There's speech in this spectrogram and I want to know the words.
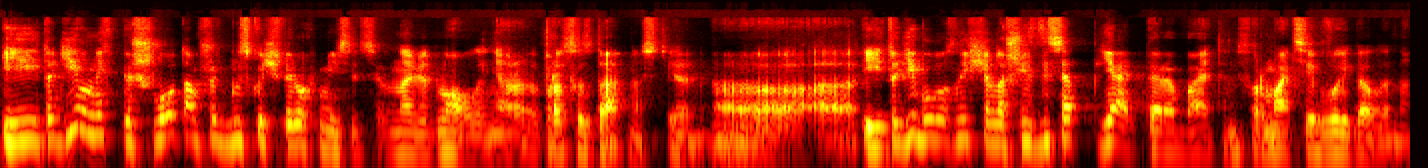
І тоді у них пішло там щось близько 4 місяців на відновлення працездатності. Е, І тоді було знищено 65 терабайт інформації видалено.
